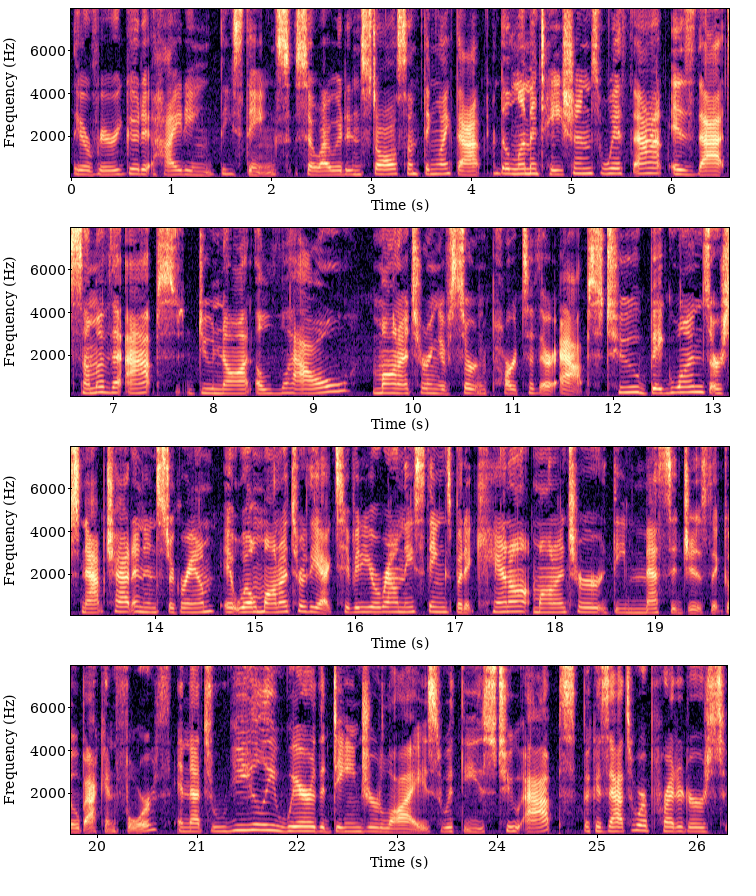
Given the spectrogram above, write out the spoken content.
they are very good at hiding these things. So I would install something like that. The limitations with that is that some of the apps do not allow monitoring of certain parts of their apps. Two big ones are Snapchat and Instagram. It will monitor the activity around these things, but it cannot monitor the messages that go back and forth. And that's really where the danger lies with these two apps because that's where predators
